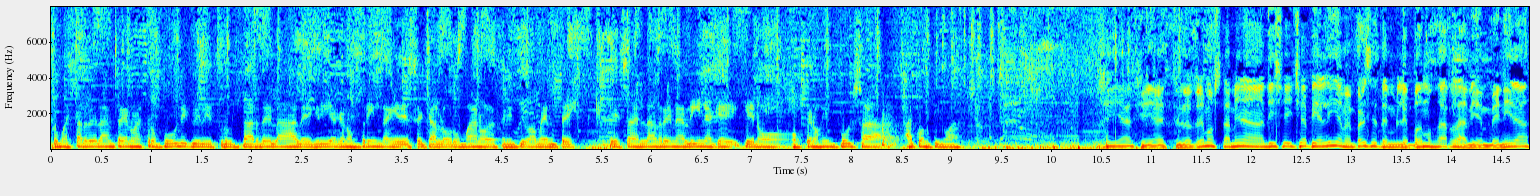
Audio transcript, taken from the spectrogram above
como estar delante de nuestro público y disfrutar de la alegría que nos brindan y de ese calor humano. Definitivamente esa es la adrenalina que, que, nos, que nos impulsa a continuar. Genial, genial. Lo tenemos también a DJ Chapi en línea. Me parece que le podemos dar la bienvenida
